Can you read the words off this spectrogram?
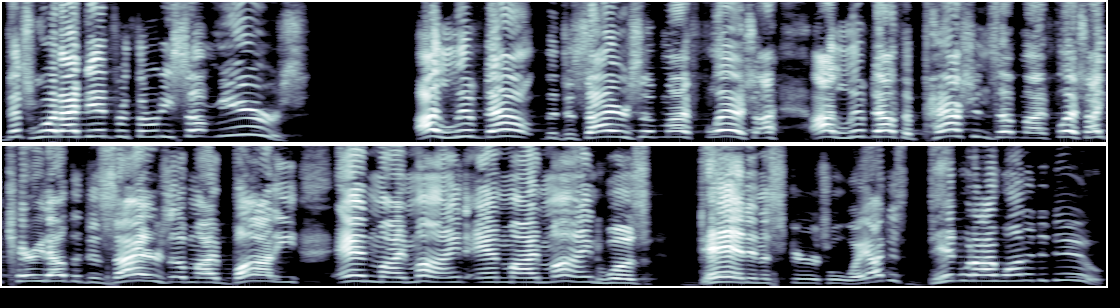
That's what I did for 30 something years. I lived out the desires of my flesh. I, I lived out the passions of my flesh. I carried out the desires of my body and my mind, and my mind was dead in a spiritual way. I just did what I wanted to do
